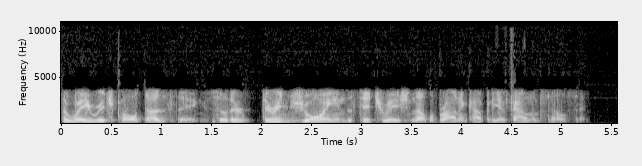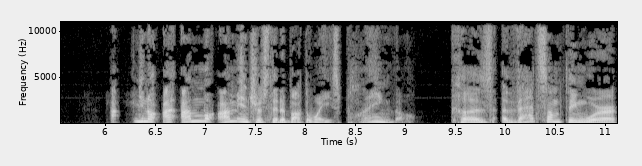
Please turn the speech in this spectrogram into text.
the way Rich Paul does things. So they're they're enjoying the situation that LeBron and company have found themselves in. You know, I, I'm I'm interested about the way he's playing though, because that's something where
